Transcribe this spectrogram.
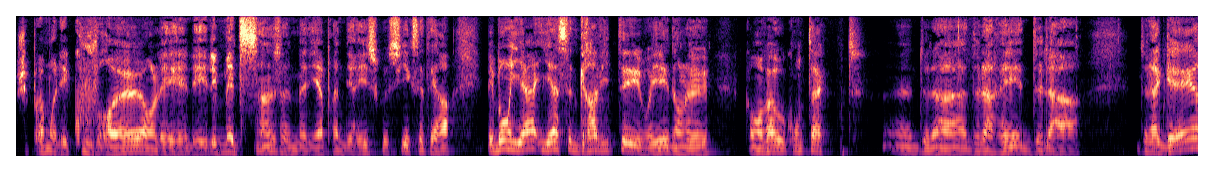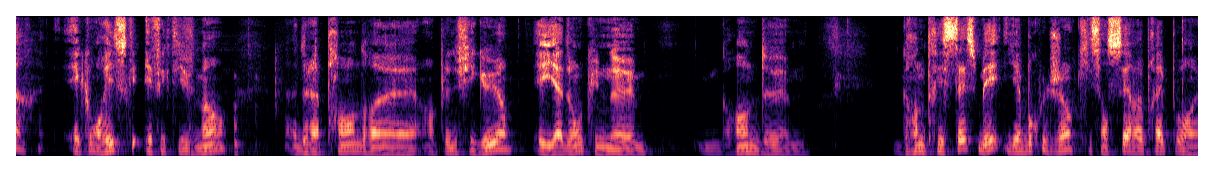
je sais pas moi, les couvreurs, les, médecins, d'une certaine manière, prennent des risques aussi, etc. Mais bon, il y a, cette gravité, vous voyez, quand on va au contact euh, de la guerre et qu'on risque effectivement de la prendre euh, en pleine figure. Et il y a donc une, une grande, grande tristesse, mais il y a beaucoup de gens qui s'en servent après pour,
